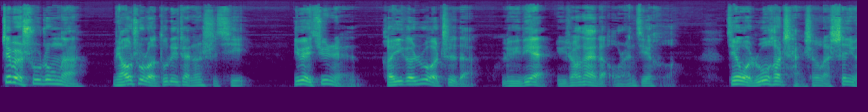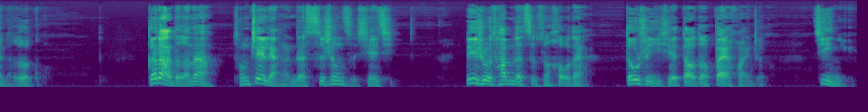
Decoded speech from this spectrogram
这本书中呢，描述了独立战争时期一位军人和一个弱智的旅店女招待的偶然结合，结果如何产生了深远的恶果。格达德呢，从这两个人的私生子写起，历数他们的子孙后代都是一些道德败坏者。妓女、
